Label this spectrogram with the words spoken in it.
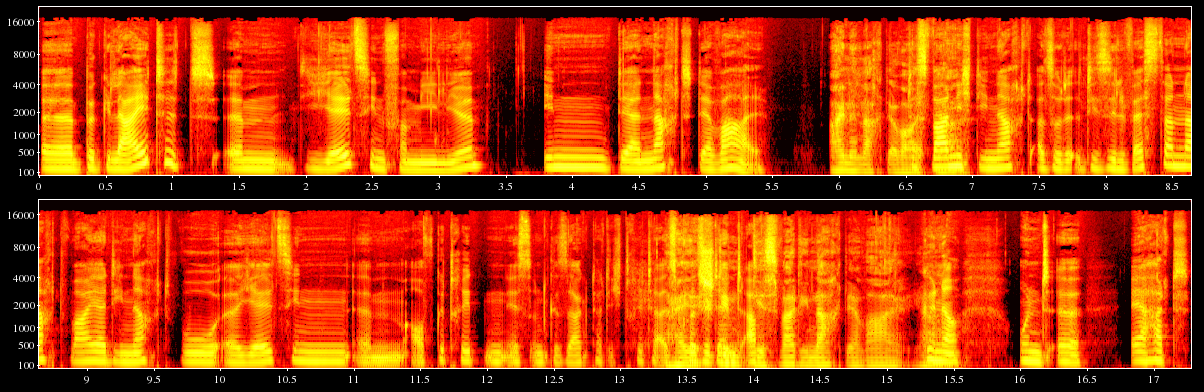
äh, begleitet ähm, die Jelzin-Familie in der Nacht der Wahl. Eine Nacht der Wahl. Das war ja. nicht die Nacht, also die Silvesternacht war ja die Nacht, wo äh, Jelzin ähm, aufgetreten ist und gesagt hat, ich trete als hey, Präsident stimmt, ab. Das war die Nacht der Wahl. Ja. Genau. Und äh, er hat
